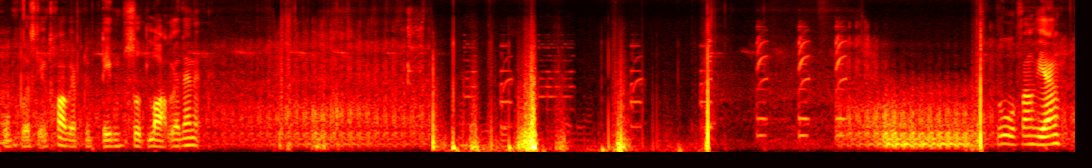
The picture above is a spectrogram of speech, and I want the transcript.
ผมเปิดเสียงท่อแบบเต็มๆสุดหลอดเลยนะเนี่ย สียง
